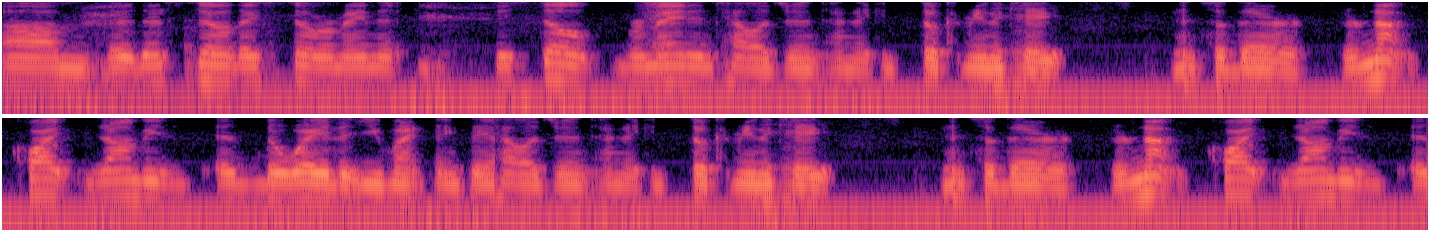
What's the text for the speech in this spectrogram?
um, they're, they're still they still remain they still remain intelligent and they can still communicate. And so they're they're not quite zombies uh, the way that you might think they're intelligent and they can still communicate. And so they're they're not quite zombies uh,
